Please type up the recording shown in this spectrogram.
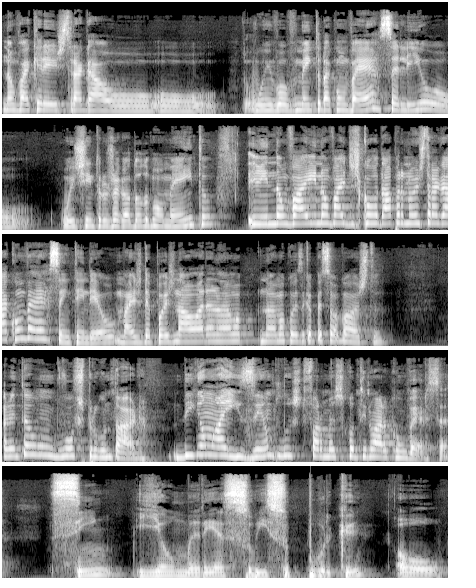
Não vai querer estragar o, o, o envolvimento da conversa ali, o, o instinto do jogador do momento. E não vai, não vai discordar pra não estragar a conversa, entendeu? Mas depois na hora não é uma, não é uma coisa que a pessoa gosta. Ora, então vou-vos perguntar: digam lá exemplos de formas de continuar a conversa. Sim, e eu mereço isso porque. Ou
